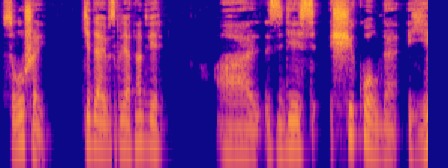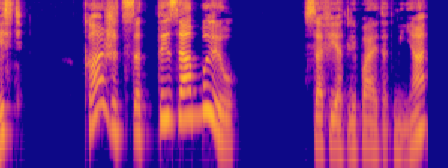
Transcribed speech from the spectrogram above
Слушай, кидаю взгляд на дверь. «А здесь щеколда есть?» «Кажется, ты забыл!» София отлипает от меня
